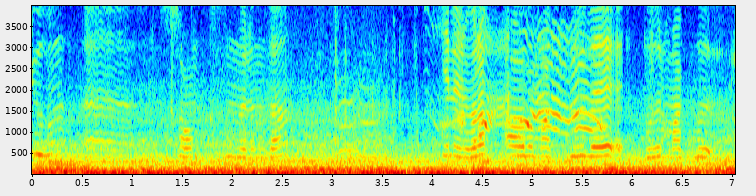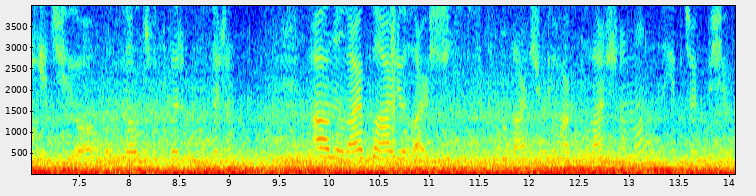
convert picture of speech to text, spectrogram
yolun eee, son kısımlarında genel olarak ağlamaklı ve bağırmaklı geçiyor yolculukları kızların. Ağlıyorlar, bağırıyorlar. Sıkıldılar çünkü haklılar ama yapacak bir şey yok.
